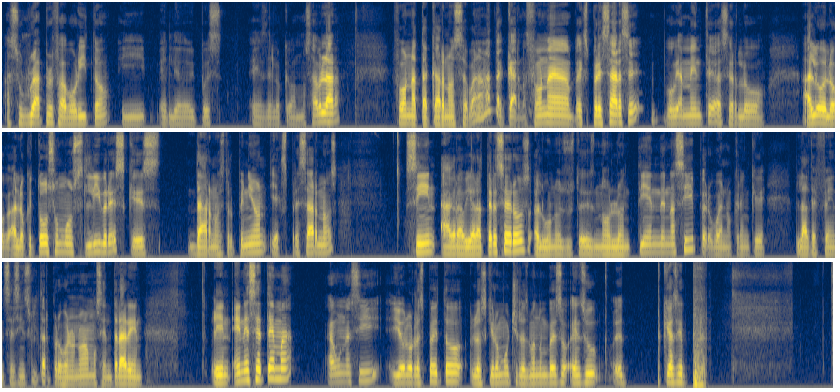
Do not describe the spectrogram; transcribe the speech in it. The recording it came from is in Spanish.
a su rapper favorito y el día de hoy pues es de lo que vamos a hablar. Fueron a atacarnos, bueno, no atacarnos, fueron a expresarse, obviamente, hacerlo algo a lo que todos somos libres, que es dar nuestra opinión y expresarnos sin agraviar a terceros. Algunos de ustedes no lo entienden así, pero bueno, creen que la defensa es insultar. Pero bueno, no vamos a entrar en, en, en ese tema. Aún así, yo lo respeto, los quiero mucho les mando un beso en su... Eh, ¿Qué hace?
